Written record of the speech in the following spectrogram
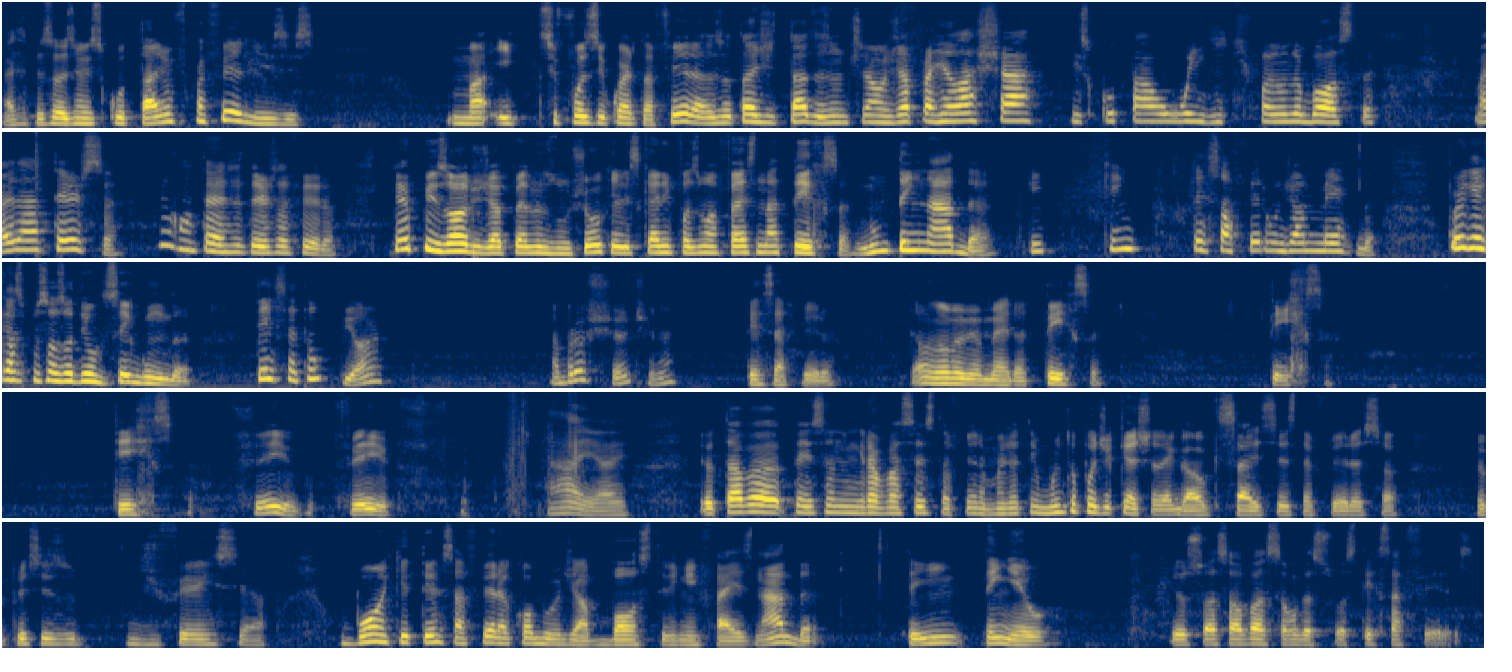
As pessoas iam escutar e iam ficar felizes. E se fosse quarta-feira, elas iam estar agitadas, iam tirar um dia para relaxar, escutar o Henrique falando bosta. Mas na terça, o que acontece terça-feira? Tem episódio de apenas um show que eles querem fazer uma festa na terça. Não tem nada. Quem, quem terça-feira é um dia merda. Por que, que as pessoas odeiam segunda? Terça é tão pior. É broxante, né? Terça-feira. Então o nome é meu merda. Terça. Terça. Terça. Feio, feio. Ai, ai. Eu tava pensando em gravar sexta-feira, mas já tem muito podcast legal que sai sexta-feira só. Eu preciso diferenciar. O bom é que terça-feira, como é um dia bosta e ninguém faz nada, tem, tem eu. Eu sou a salvação das suas terça-feiras.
